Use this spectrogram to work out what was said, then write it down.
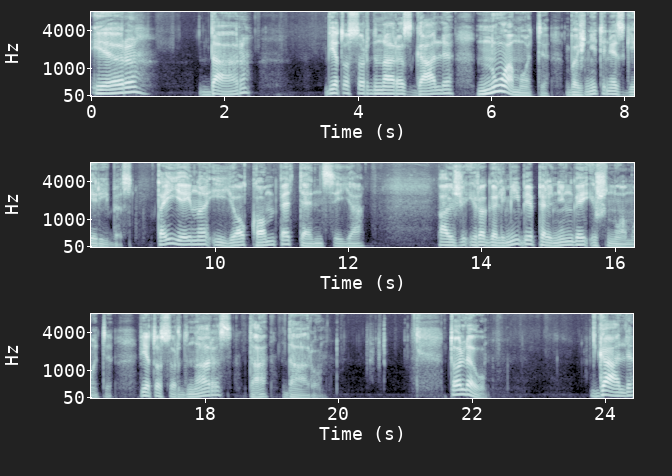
Ir dar vietos ordinaras gali nuomoti bažnytinės gerybės. Tai įeina į jo kompetenciją. Pavyzdžiui, yra galimybė pelningai išnuomoti. Vietos ordinaras tą daro. Toliau gali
